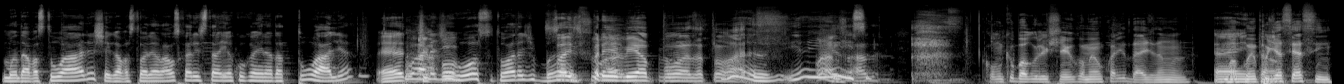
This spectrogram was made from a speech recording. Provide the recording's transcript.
mandava as toalhas, chegava as toalhas lá, os caras extraíam a cocaína da toalha, É, toalha de tipo, rosto, toalha de banho. só espremer a porra da toalha. Mano, e aí Mano, é isso. Como que o bagulho chega com a mesma qualidade, né, mano? É, Maconha então. podia ser assim.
